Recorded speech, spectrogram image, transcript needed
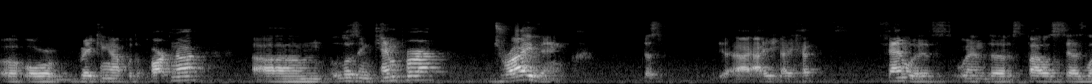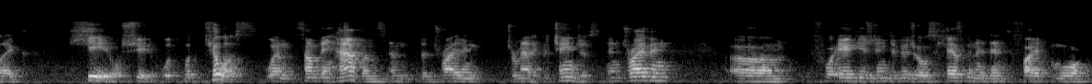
uh, or breaking up with a partner, um, losing temper, driving, just I, I had families when the spouse says like he or she would, would kill us when something happens and the driving dramatically changes. And driving um, for ADHD individuals has been identified more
